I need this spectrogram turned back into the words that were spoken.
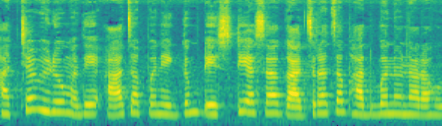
आजच्या व्हिडिओमध्ये आज आपण एकदम टेस्टी असा गाजराचा भात बनवणार आहोत.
